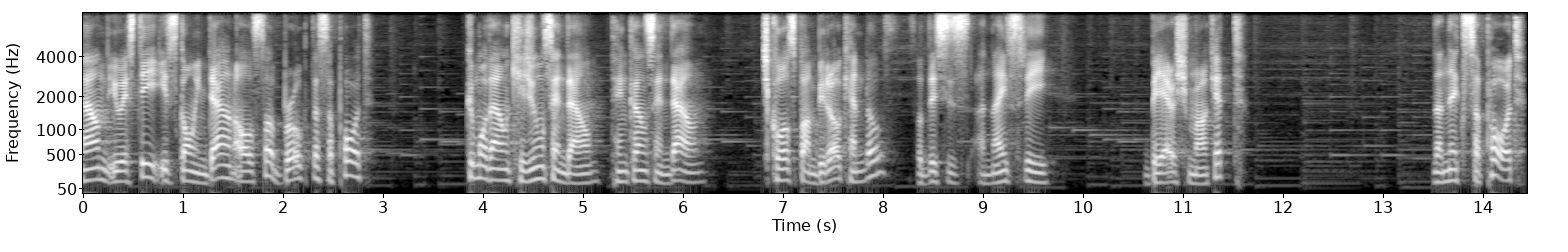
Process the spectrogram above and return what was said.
Pound USD is going down also, broke the support. Kumo down, Kijun Sen down, Tenkan Sen down, Chikou span below candles. So this is a nicely bearish market. The next support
